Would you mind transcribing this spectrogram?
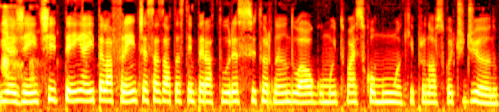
e a gente tem aí pela frente essas altas temperaturas se tornando algo muito mais comum aqui para o nosso cotidiano.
